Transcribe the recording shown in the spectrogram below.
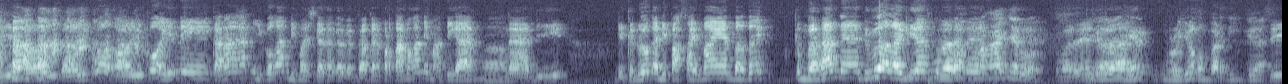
Iya kalau kalau Yuko kalau Yuko ini karena kan Yuko kan di Majikan Gagakan pertama kan dia mati kan. Ah. Nah di di kedua kan dipaksain main, tau eh kembarannya dua lagi kan Wah, kurang kembarannya. ajar loh. Kembarannya Dia dua. lahir brojol kembar tiga. Si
